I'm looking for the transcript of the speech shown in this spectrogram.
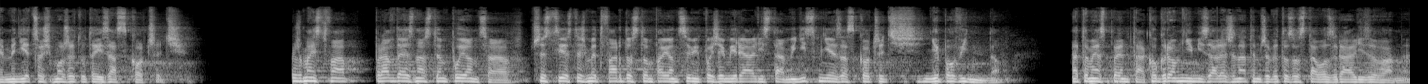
y, mnie coś może tutaj zaskoczyć. Proszę Państwa, prawda jest następująca. Wszyscy jesteśmy twardo stąpającymi po ziemi realistami. Nic mnie zaskoczyć nie powinno. Natomiast powiem tak, ogromnie mi zależy na tym, żeby to zostało zrealizowane.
